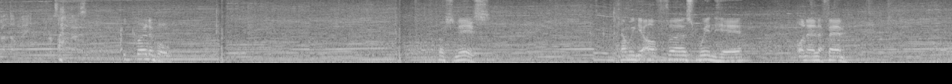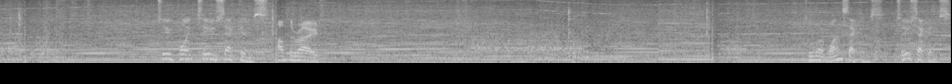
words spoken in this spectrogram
Well done, mate. First class. Incredible. Question is, can we get our first win here on LFM? 2.2 seconds up the road. Two point one seconds. Two seconds.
